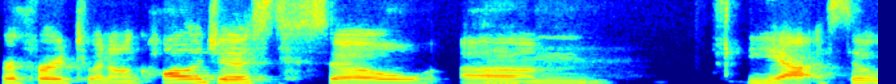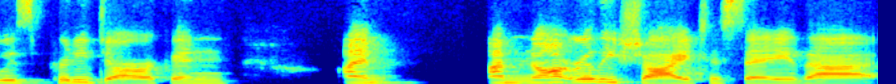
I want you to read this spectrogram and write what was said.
referred to an oncologist. So hmm. um, yeah, so it was pretty dark, and I'm I'm not really shy to say that.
